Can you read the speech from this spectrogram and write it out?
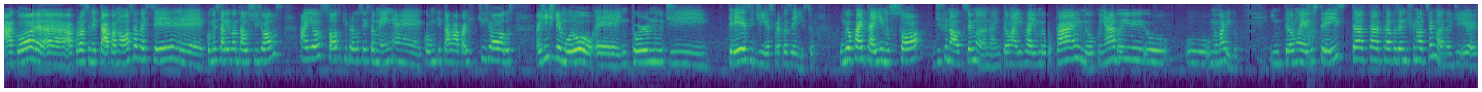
Agora, a, a próxima etapa nossa vai ser é, começar a levantar os tijolos. Aí eu solto aqui pra vocês também é, como que tá lá a parte de tijolos. A gente demorou é, em torno de 13 dias pra fazer isso. O meu pai tá indo só de final de semana. Então aí vai o meu pai, meu cunhado e o, o, o meu marido. Então, é, os três tá, tá, tá fazendo de final de semana. De, é,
